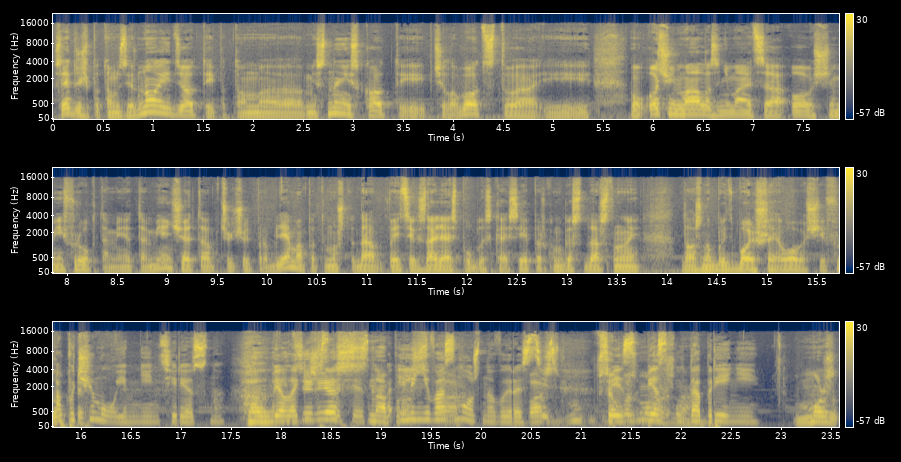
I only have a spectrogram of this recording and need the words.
Следующий потом зерно идет, и потом э, мясные скот, и пчеловодство, и ну, очень мало занимается овощами и фруктами. Это меньше, это чуть-чуть проблема, потому что, да, в этих залях публикой сепарком государственной должно быть больше овощей и фруктов. А почему им не интересно? А, Биологическое Или невозможно вырастить воз... без, без удобрений? Может,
